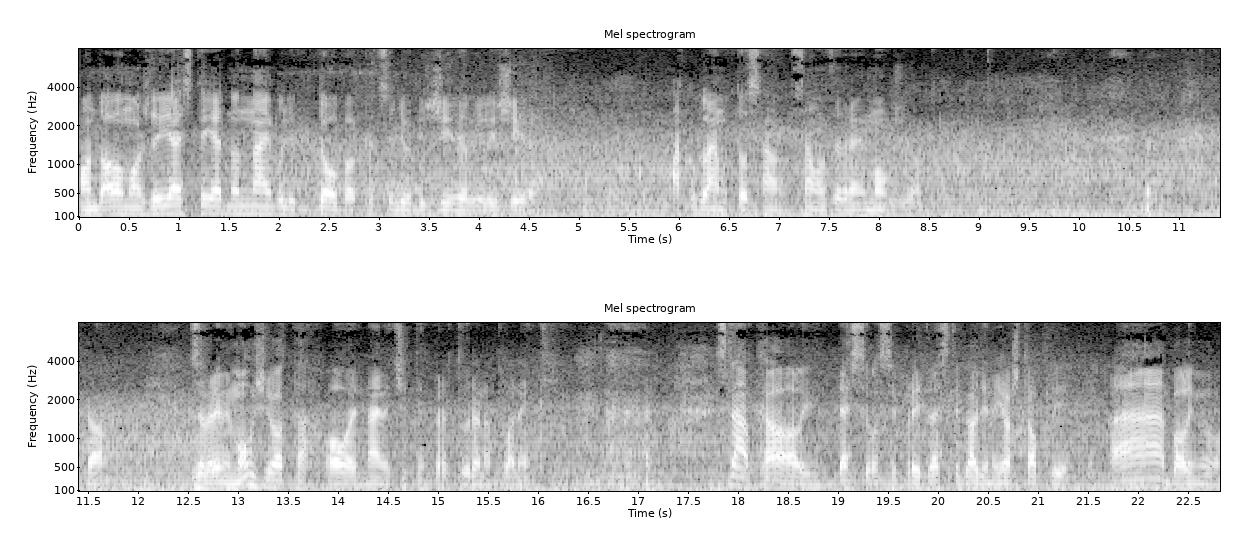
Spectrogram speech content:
onda ovo možda i jeste jedno od najboljih doba kad se ljudi živeli ili žive. Ako gledamo to samo, samo za vreme mog života. da. Za vreme mog života ovo je najveća temperatura na planeti. Znam kao, ali desilo se pre 200 godina još toplije. A, boli me ovo.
